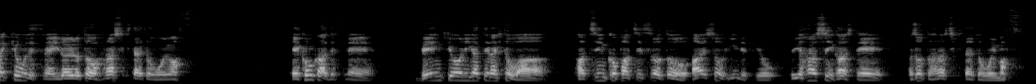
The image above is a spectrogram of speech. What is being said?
はい、今日もですね、いろいろと話していきたいと思います。え今回はですね、勉強苦手な人は、パチンコパチスロと相性いいんですよ、という話に関して、ちょっと話していきたいと思います。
